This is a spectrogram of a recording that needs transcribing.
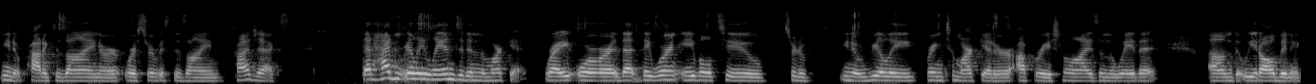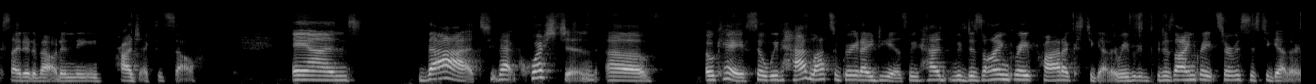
you know, product design or or service design projects that hadn't really landed in the market, right, or that they weren't able to sort of you know really bring to market or operationalize in the way that um, that we had all been excited about in the project itself. And that that question of okay so we've had lots of great ideas. We've had we've designed great products together. We've designed great services together.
